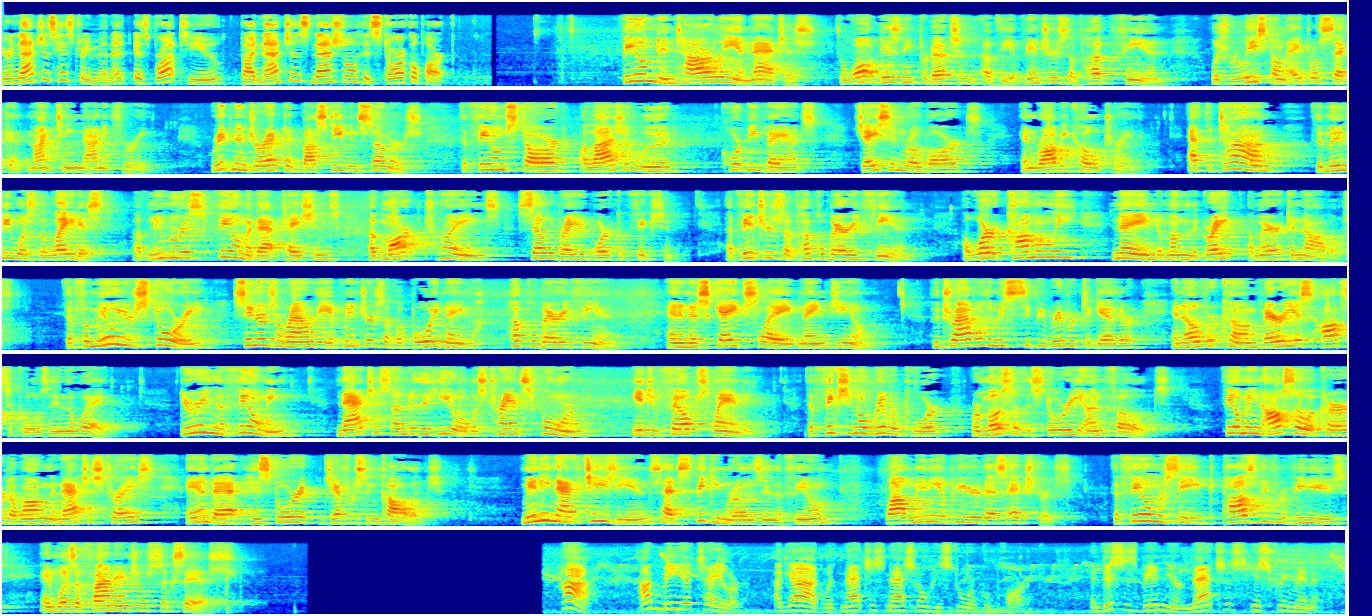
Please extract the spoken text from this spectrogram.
Your Natchez History Minute is brought to you by Natchez National Historical Park. Filmed entirely in Natchez, the Walt Disney production of The Adventures of Huck Finn was released on April 2, 1993. Written and directed by Stephen Sommers, the film starred Elijah Wood, Courtney Vance, Jason Robards, and Robbie Coltrane. At the time, the movie was the latest of numerous film adaptations of Mark Twain's celebrated work of fiction, Adventures of Huckleberry Finn, a work commonly named among the great American novels. The familiar story centers around the adventures of a boy named Huckleberry Finn and an escaped slave named Jim, who travel the Mississippi River together and overcome various obstacles in the way. During the filming, Natchez Under the Hill was transformed into Phelps Landing, the fictional river port where most of the story unfolds. Filming also occurred along the Natchez Trace and at historic Jefferson College. Many Natchezians had speaking roles in the film, while many appeared as extras. The film received positive reviews and was a financial success. Hi, I'm Mia Taylor, a guide with Natchez National Historical Park, and this has been your Natchez History Minutes.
